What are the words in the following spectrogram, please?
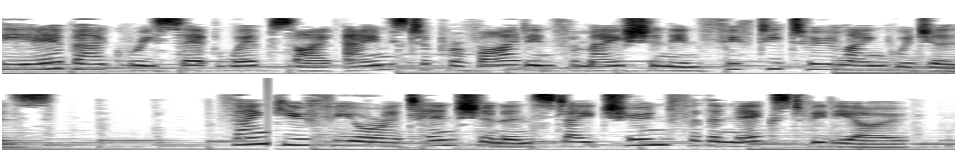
The Airbag Reset website aims to provide information in 52 languages. Thank you for your attention and stay tuned for the next video.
